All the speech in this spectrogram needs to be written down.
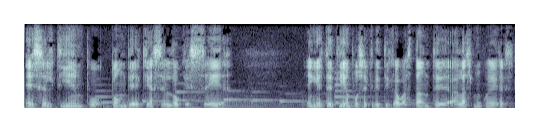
Es el tiempo donde hay que hacer lo que sea. En este tiempo se critica bastante a las mujeres.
